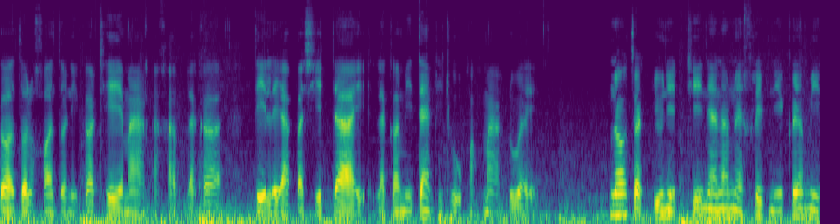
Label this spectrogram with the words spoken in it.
ก็ตัวละครตัวนี้ก็เท่มากนะครับ แล้วก็ตีระยะประชิดได้ แล้วก็มีแต้มที่ถูกมากๆด้วย นอกจากยูนิตที่แนะนำในคลิปนี้ก็ยังมี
